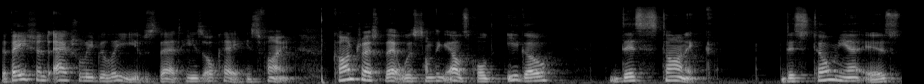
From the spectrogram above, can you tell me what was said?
The patient actually believes that he's okay, he's fine. Contrast that with something else called ego dystonic. Dystonia is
